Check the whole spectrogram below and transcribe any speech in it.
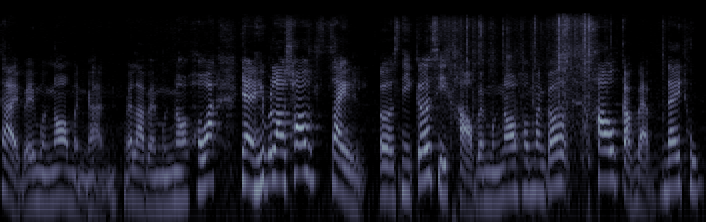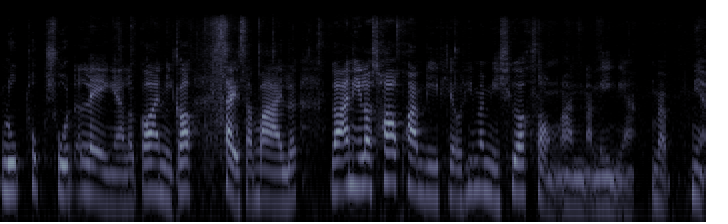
ใส่ไปเมืองนอกเหมือนกัน เวลาไปเมืองนอก เพราะว่าอย่างที่เราชอบใส่เออ sneaker สีขาวไปเมืองนอกเพราะมันก็ เข้ากับแบบได้ทุก look ทุกชุดอะไรเงี้ยแล้วก็อันนี้ก็ใส่สบายเลยแล้วอันนี้เราชอบความ detail ที่มันมีเชือกสองอันอะไรเงี้ยแบบเนี่ย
